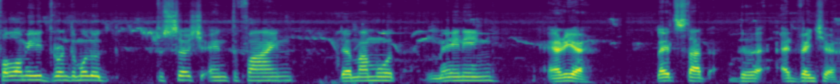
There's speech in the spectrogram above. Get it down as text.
Follow me Drone Tumulud to search and to find the Mamut mining area. Let's start the adventure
